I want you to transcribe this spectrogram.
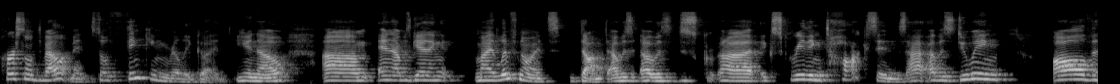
personal development so thinking really good you know um, and i was getting my lymph nodes dumped i was i was uh, excreting toxins I, I was doing all the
